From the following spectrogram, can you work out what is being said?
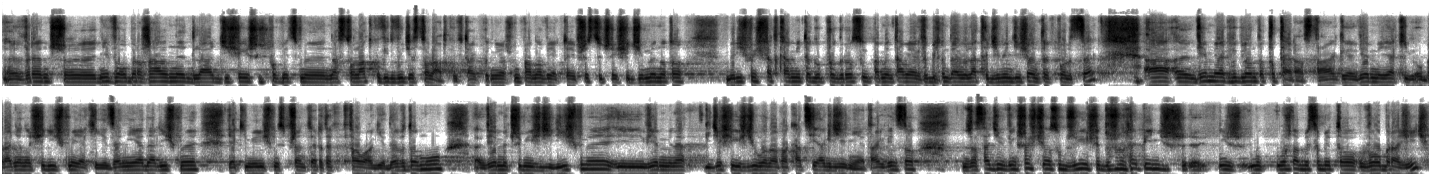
e, wręcz e, niewyobrażalny dla dzisiejszych powiedzmy nastolatków i dwudziestolatków, tak? Ponieważ my panowie, jak tutaj wszyscy tutaj siedzimy, no to byliśmy świadkami tego progresu i pamiętamy, jak wyglądały lata 90. w Polsce a e, wiemy jak wygląda to teraz, tak? Wiemy jakie ubrania nosiliśmy, jakie jedzenie jadaliśmy, jaki mieliśmy sprzęt RTV AGD w domu, wiemy czym jeździliśmy i wiemy na, gdzie się jeździło na wakacje, a gdzie nie, tak? Więc no, w zasadzie w większości osób żyje się dużo lepiej niż, niż można by sobie to wyobrazić.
